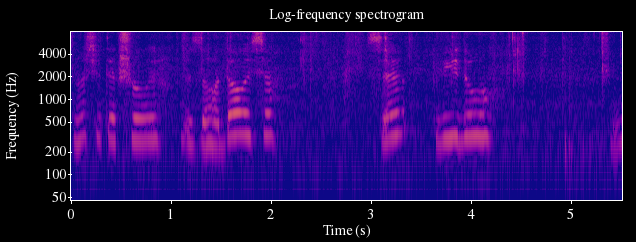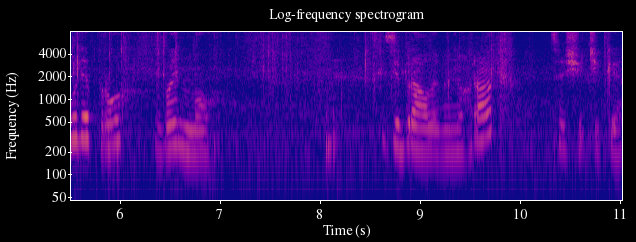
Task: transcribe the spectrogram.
значить, якщо ви не здогадалися, це відео буде про вино. Зібрали виноград, це ще тільки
